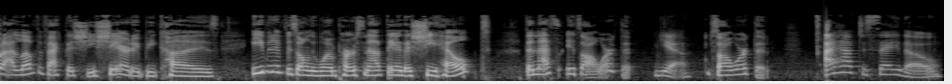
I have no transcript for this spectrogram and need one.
But I love the fact that she shared it because even if it's only one person out there that she helped, then that's it's all worth it. yeah. It's all worth it. I have to say though,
